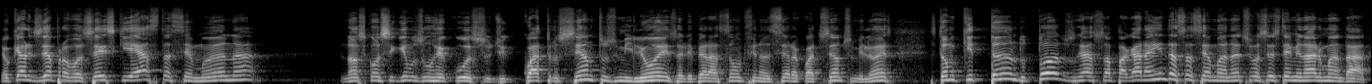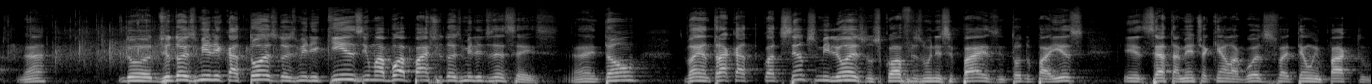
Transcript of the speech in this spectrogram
Eu quero dizer para vocês que esta semana nós conseguimos um recurso de 400 milhões, a liberação financeira 400 milhões. Estamos quitando todos os restos a pagar ainda essa semana, antes de vocês terminarem o mandato. Né? Do, de 2014, 2015 e uma boa parte de 2016. Né? Então, vai entrar 400 milhões nos cofres municipais em todo o país e certamente aqui em Alagoas isso vai ter um impacto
